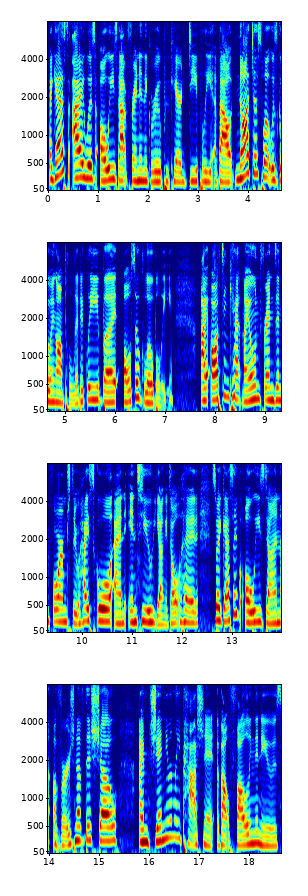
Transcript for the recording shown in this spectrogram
I guess I was always that friend in the group who cared deeply about not just what was going on politically, but also globally. I often kept my own friends informed through high school and into young adulthood, so I guess I've always done a version of this show. I'm genuinely passionate about following the news,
